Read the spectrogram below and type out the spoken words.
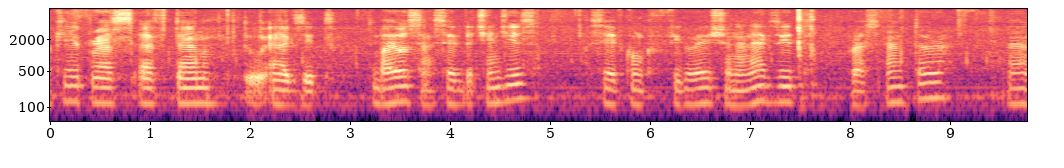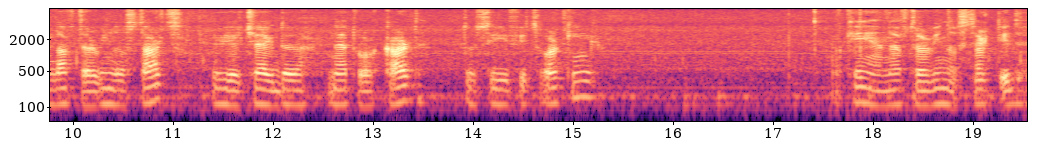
Okay press F10 to exit. BIOS and save the changes. Save configuration and exit. Press enter. And after Windows starts we will check the network card to see if it's working. Okay and after Windows started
